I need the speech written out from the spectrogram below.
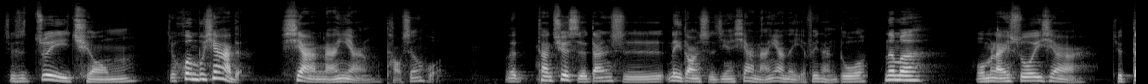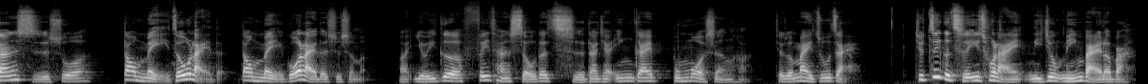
就是最穷就混不下的下南洋讨生活。那他确实当时那段时间下南洋的也非常多。那么我们来说一下，就当时说到美洲来的，到美国来的是什么啊？有一个非常熟的词，大家应该不陌生哈，叫做卖猪仔。就这个词一出来，你就明白了吧？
